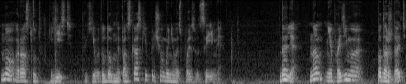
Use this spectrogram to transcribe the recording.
Но раз тут есть такие вот удобные подсказки, почему бы не воспользоваться ими. Далее, нам необходимо подождать,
